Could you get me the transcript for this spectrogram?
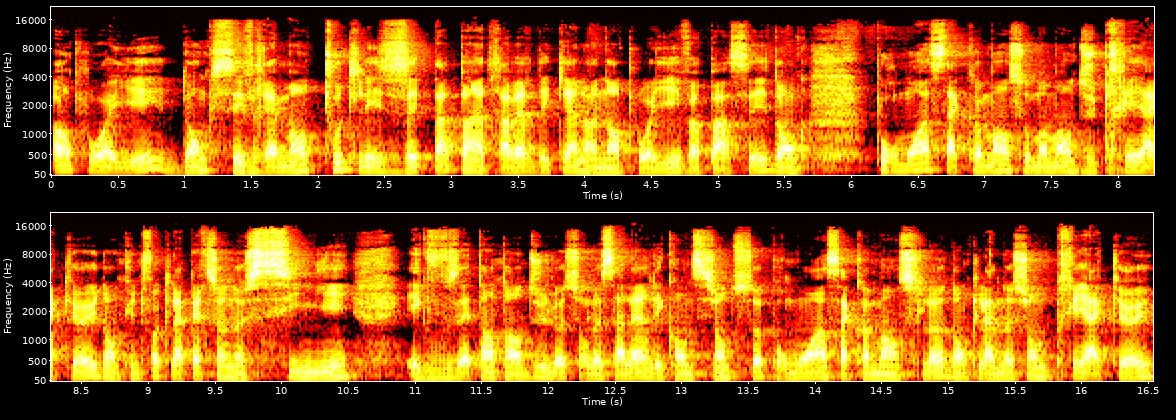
employée, donc c'est vraiment toutes les étapes hein, à travers lesquelles un employé va passer. Donc pour moi, ça commence au moment du pré-accueil. Donc, une fois que la personne a signé et que vous êtes entendu là sur le salaire, les conditions, tout ça, pour moi, ça commence là. Donc, la notion de pré-accueil,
